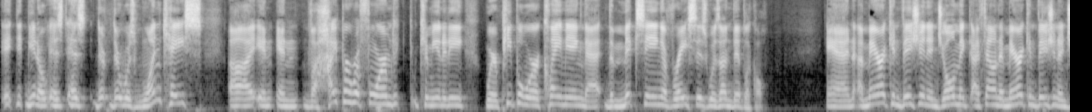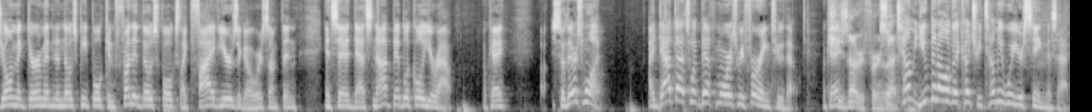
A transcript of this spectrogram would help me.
It, you know, as, as there, there was one case uh, in in the hyper reformed community where people were claiming that the mixing of races was unbiblical, and American Vision and Joel Mc, I found American Vision and Joel McDurmon and those people confronted those folks like five years ago or something and said, that's not biblical, you're out. Okay. So there's one. I doubt that's what Beth Moore is referring to, though. Okay. She's not referring to that. so tell me, you've been all over the country. Tell me where you're seeing this at.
